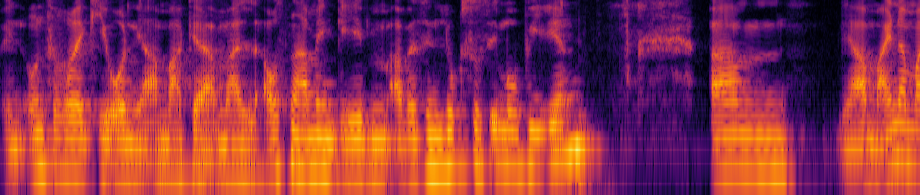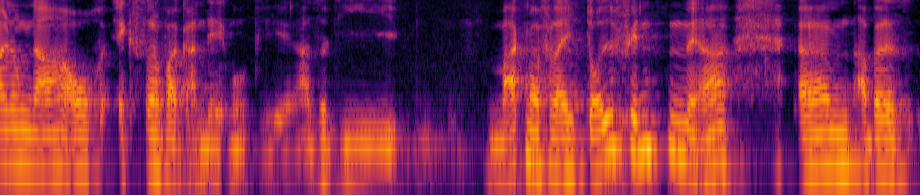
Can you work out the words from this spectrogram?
in unserer Region, ja, mag ja mal Ausnahmen geben, aber es sind Luxusimmobilien. Ähm, ja, meiner Meinung nach auch extravagante Immobilien. Also die mag man vielleicht doll finden, ja, ähm, aber es,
